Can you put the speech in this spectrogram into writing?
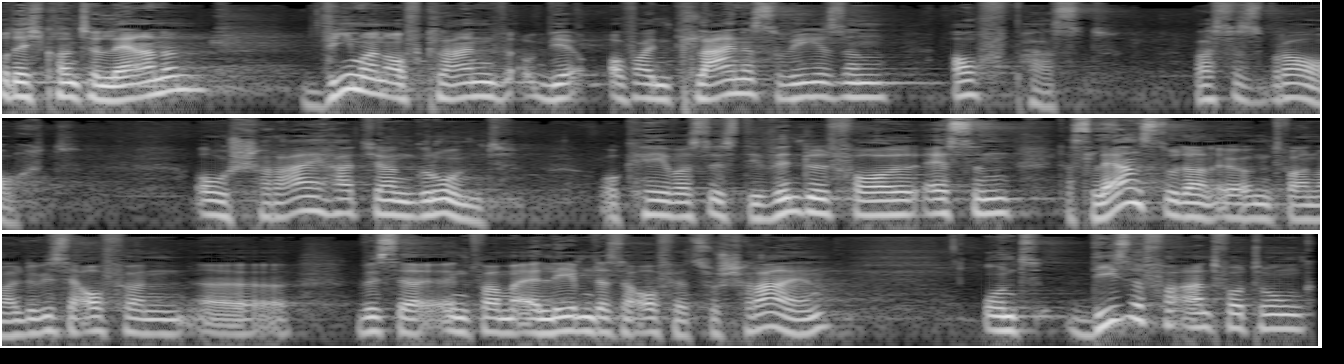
Oder ich konnte lernen, wie man auf, klein, auf ein kleines Wesen aufpasst, was es braucht oh, Schrei hat ja einen Grund. Okay, was ist die Windel voll, Essen? Das lernst du dann irgendwann, weil du willst ja aufhören, äh, willst ja irgendwann mal erleben, dass er aufhört zu schreien. Und diese Verantwortung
